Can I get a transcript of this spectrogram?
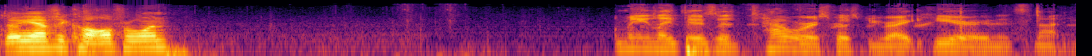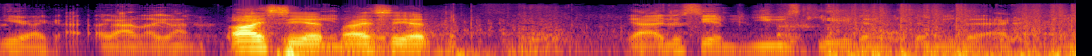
Don't you have to call for one? I mean, like, there's a tower supposed to be right here, and it's not here. I, got, I, I, I, Oh, I see it. I see it. Yeah, I just see a use key. It doesn't show me the actual thing.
